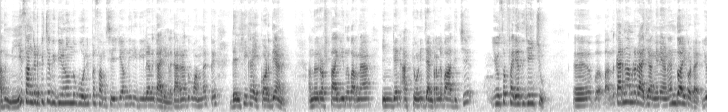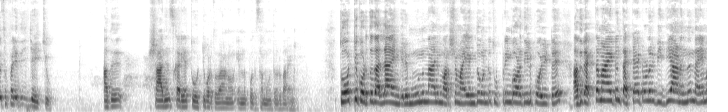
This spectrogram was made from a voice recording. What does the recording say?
അത് നീ സംഘടിപ്പിച്ച വിധിയാണോന്ന് പോലും ഇപ്പൊ സംശയിക്കാവുന്ന രീതിയിലാണ് കാര്യങ്ങൾ കാരണം അത് വന്നിട്ട് ഡൽഹി ഹൈക്കോടതിയാണ്. അന്ന് റൊഷ്താഗി എന്ന് പറഞ്ഞ ഇന്ത്യൻ അറ്റോർണി ജനറൽ ബാധിച്ച് യൂസഫ് അലി അത് ജയിച്ചു. കാരണം നമ്മുടെ രാജ്യം അങ്ങനെയാണ്. എന്തോ ആയിക്കോട്ടെ യൂസഫ് അലി ഇത് ജയിച്ചു. അത് ഷാജൻസ് കറിയെ തോറ്റു കൊടുത്തതാണോ എന്ന് പൊതുസമൂഹത്തോട് പറയണം. തോറ്റു കൊടുത്തതല്ല എങ്കിൽ മൂന്നും നാലും വർഷമായി എന്തുകൊണ്ട് സുപ്രീം കോടതിയിൽ പോയിട്ട് അത് വ്യക്തമായിട്ടും തെറ്റായിട്ടുള്ള ഒരു വിധിയാണെന്ന് നിയമ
